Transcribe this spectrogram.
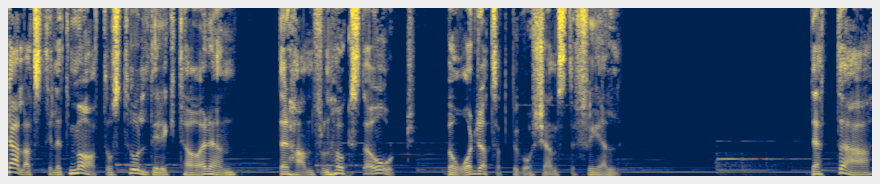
kallats till ett möte hos tulldirektören där han från högsta ort beordrats att begå tjänstefel. Detta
